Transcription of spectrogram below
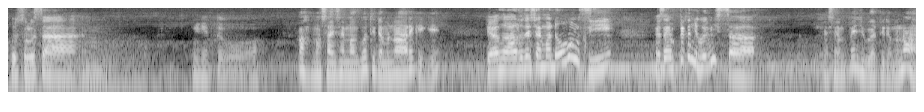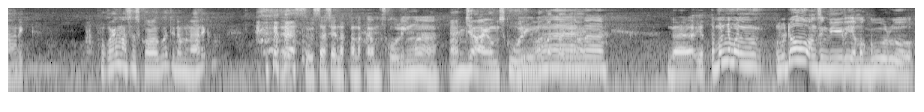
lulus-lulusan Hmm. gitu Ah, masa SMA gua tidak menarik ya, Gi. Ya nggak harus SMA doang sih. SMP kan juga bisa. SMP juga tidak menarik. Pokoknya masa sekolah gua tidak menarik. lah. Eh, susah sih anak-anak homeschooling mah. Anjay, homeschooling lo katanya. Nggak, ya temen cuman lu doang sendiri sama guru.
